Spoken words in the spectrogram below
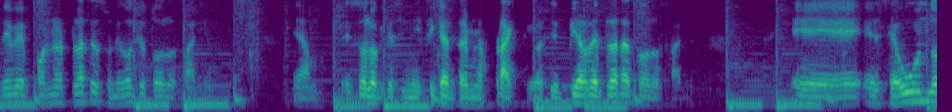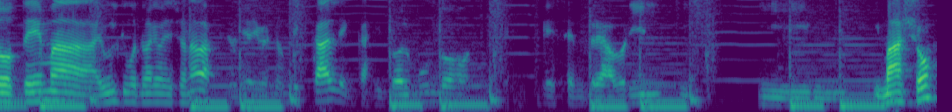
debe poner plata en su negocio todos los años. Eso es lo que significa en términos prácticos, es decir, pierde plata todos los años. Eh, el segundo tema, el último tema que mencionaba, es la inversión fiscal, en casi todo el mundo es entre abril y, mayo,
